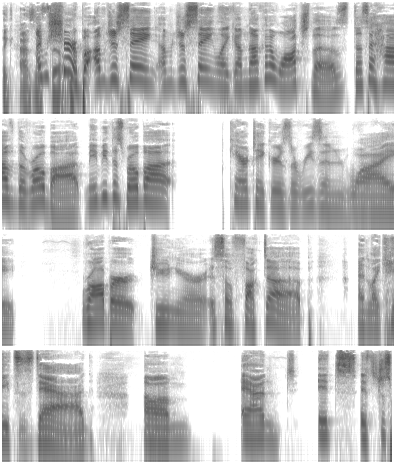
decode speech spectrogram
Like as a I'm film. sure, but I'm just saying, I'm just saying, like, I'm not gonna watch those. Does it have the robot? Maybe this robot caretaker is the reason why Robert Jr. is so fucked up and like hates his dad. Um, and it's it's just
